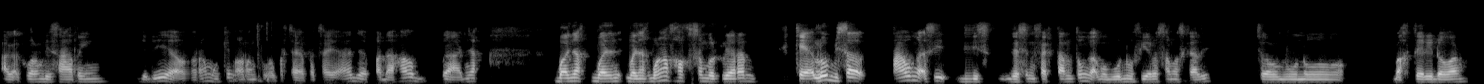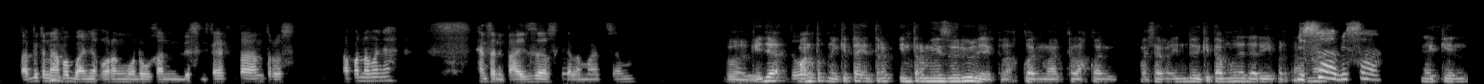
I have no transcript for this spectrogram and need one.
Agak kurang disaring. Jadi ya orang mungkin orang tua percaya-percaya aja padahal banyak banyak banyak, banyak banget hoax yang berkeliaran. Kayak lu bisa tahu nggak sih dis- desinfektan tuh nggak membunuh virus sama sekali, cuma membunuh bakteri doang. Tapi kenapa banyak orang memerlukan desinfektan terus apa namanya hand sanitizer segala macam. Wah, kayaknya Itu- mantep nih kita inter intermezzo dulu ya kelakuan kelakuan masyarakat Indo kita mulai dari pertama Bisa bisa. naikin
